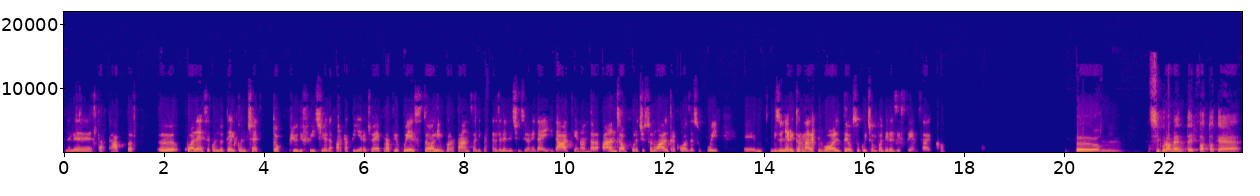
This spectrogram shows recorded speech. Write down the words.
nelle startup, uh, qual è secondo te il concetto più difficile da far capire, cioè è proprio questo l'importanza di prendere delle decisioni dai dati e non dalla pancia, oppure ci sono altre cose su cui eh, bisogna ritornare più volte o su cui c'è un po' di resistenza, ecco. Um, sicuramente il fatto che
